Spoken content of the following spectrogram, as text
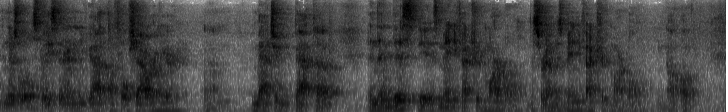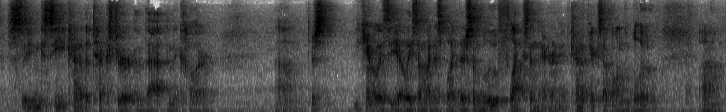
And there's a little space there. And then you've got a full shower here. Um, matching bathtub and then this is manufactured marble. The surround is manufactured marble. I'll, so you can see kind of the texture of that and the color. Um, there's, you can't really see, at least on my display, there's some blue flecks in there and it kind of picks up on the blue. Um,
